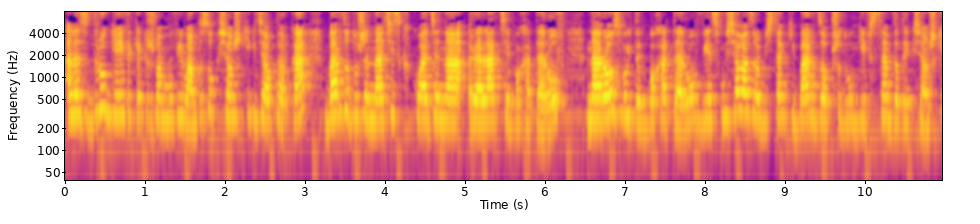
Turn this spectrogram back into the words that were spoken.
ale z drugiej, tak jak już Wam mówiłam, to są książki, gdzie autorka bardzo duży nacisk kładzie na relacje bohaterów, na rozwój tych bohaterów, więc musiała zrobić taki bardzo przydługi wstęp do tej książki,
